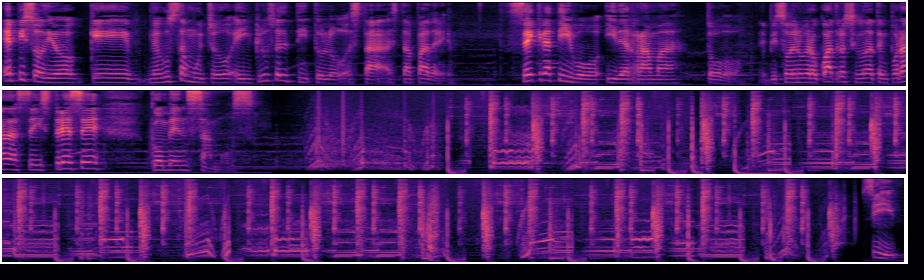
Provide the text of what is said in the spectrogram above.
episodio que me gusta mucho e incluso el título está, está padre. Sé creativo y derrama todo. Episodio número 4, segunda temporada, 613. Comenzamos. Sí,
